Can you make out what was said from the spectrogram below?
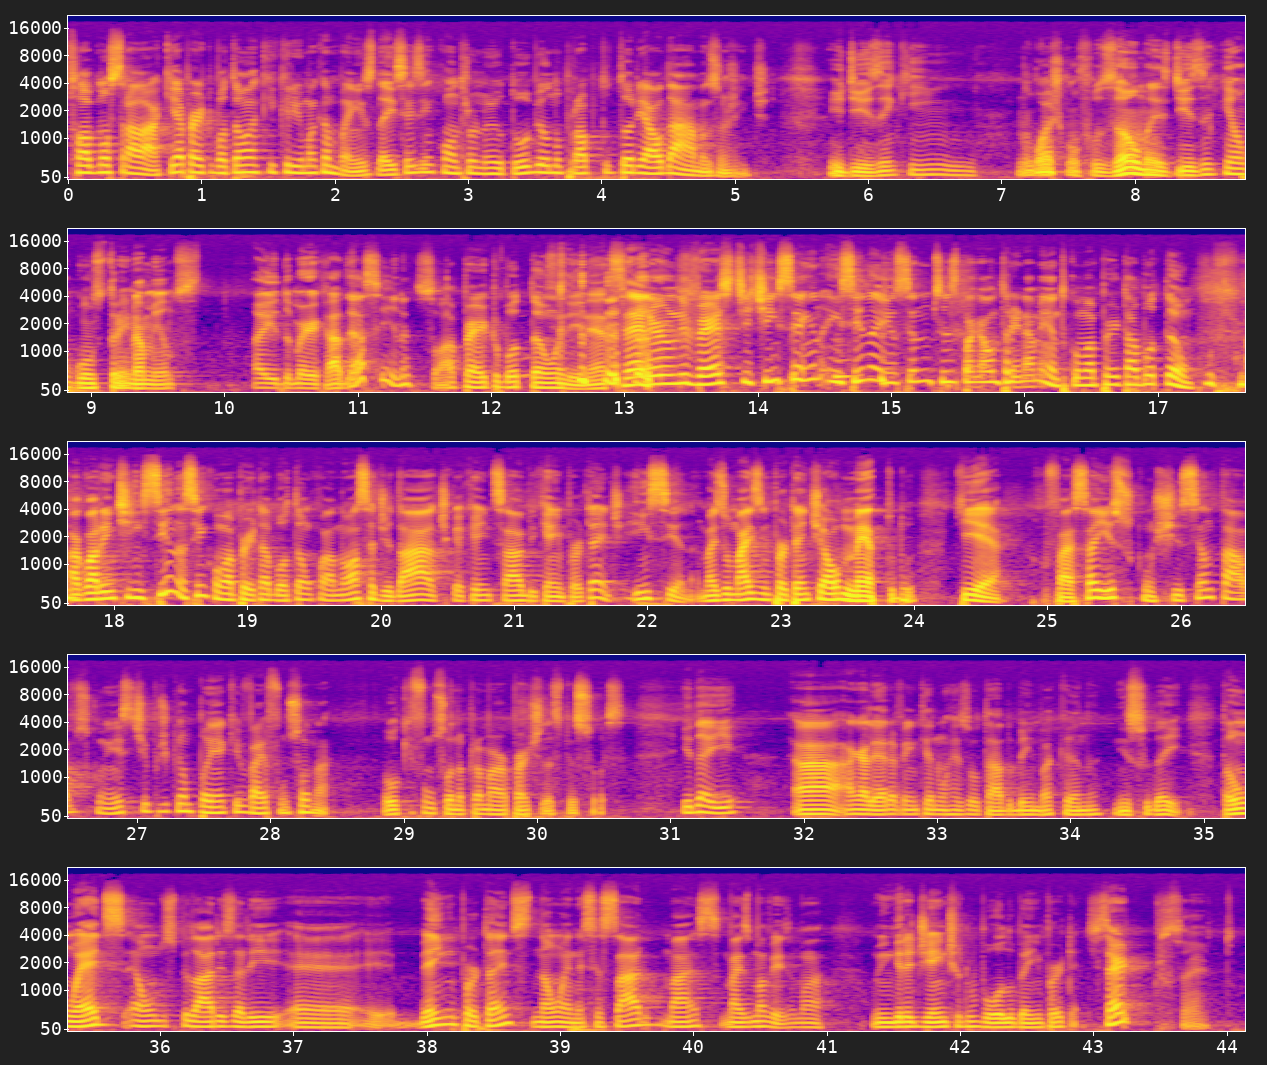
Só mostrar lá. Aqui aperta o botão, aqui cria uma campanha. Isso daí vocês encontram no YouTube ou no próprio tutorial da Amazon, gente. E dizem que, em- não gosto de confusão, mas dizem que em alguns treinamentos aí do mercado é assim, né? Só aperta o botão ali, né? Seller University te ensina, ensina isso, você não precisa pagar um treinamento, como apertar botão. Agora, a gente ensina assim como apertar botão com a nossa didática, que a gente sabe que é importante? Ensina. Mas o mais importante é o método, que é faça isso com X centavos, com esse tipo de campanha que vai funcionar. Ou que funciona para a maior parte das pessoas. E daí a, a galera vem tendo um resultado bem bacana nisso daí. Então o Ads é um dos pilares ali é, é, bem importantes, não é necessário, mas, mais uma vez, uma, um ingrediente do bolo bem importante, certo? Certo.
